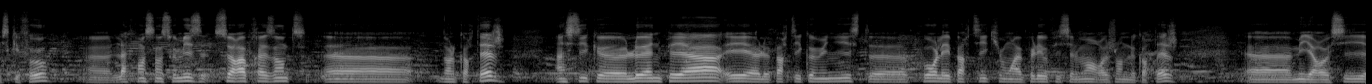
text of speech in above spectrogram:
ce qui est faux. La France Insoumise sera présente dans le cortège, ainsi que le NPA et euh, le Parti communiste euh, pour les partis qui ont appelé officiellement à rejoindre le cortège. Euh, mais il y aura aussi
